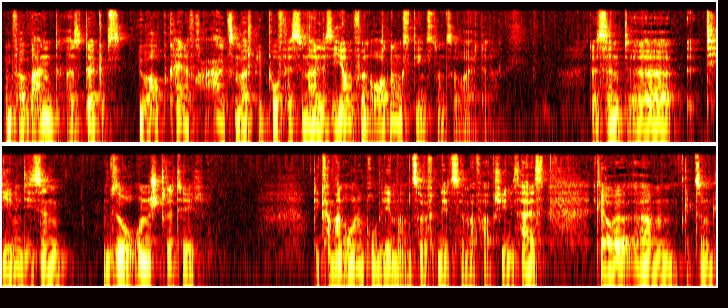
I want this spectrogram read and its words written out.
und Verband, also da gibt es überhaupt keine Frage, zum Beispiel Professionalisierung von Ordnungsdienst und so weiter. Das sind äh, Themen, die sind so unstrittig, die kann man ohne Probleme am 12. Dezember verabschieden. Das heißt, ich glaube, ähm, gibt so ein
